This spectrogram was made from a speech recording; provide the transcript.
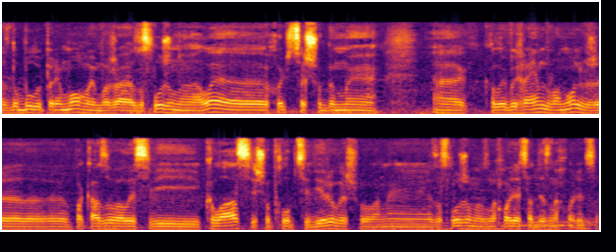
Здобули перемогу і вважаю заслуженою, але хочеться, щоб ми. Е, Коли виграємо 2-0, вже е, показували свій клас, і щоб хлопці вірили, що вони заслужено знаходяться, де знаходяться.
